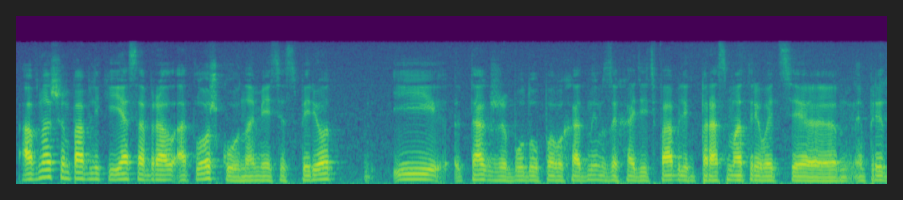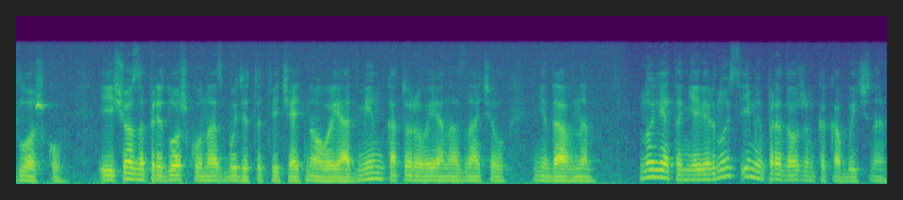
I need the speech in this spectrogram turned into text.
А в нашем паблике я собрал отложку на месяц вперед и также буду по выходным заходить в паблик, просматривать э, предложку. И еще за предложку у нас будет отвечать новый админ, которого я назначил недавно. Но летом я вернусь и мы продолжим как обычно.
